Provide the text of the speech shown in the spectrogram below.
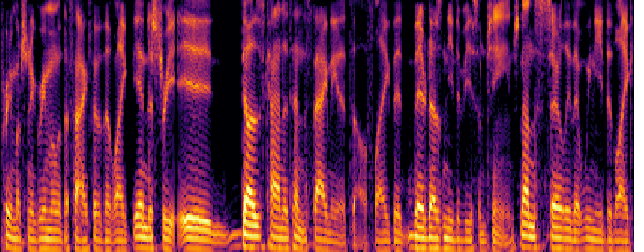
pretty much in agreement with the fact though that like the industry it does kind of tend to stagnate itself. Like that there does need to be some change. Not necessarily that we need to like,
